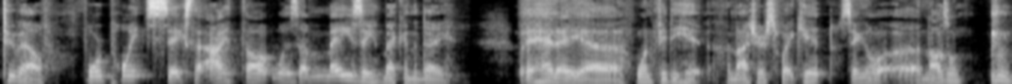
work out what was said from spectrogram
two valve, 4.6 that I thought was amazing back in the day. It had a uh, 150 hit, a nitrous sweat kit, single uh, nozzle. On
